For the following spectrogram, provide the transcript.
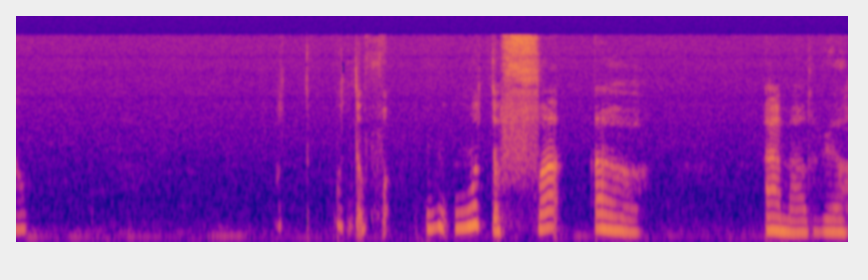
Yep. What the fuck? What the fuck? Oh. I'm out of here.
